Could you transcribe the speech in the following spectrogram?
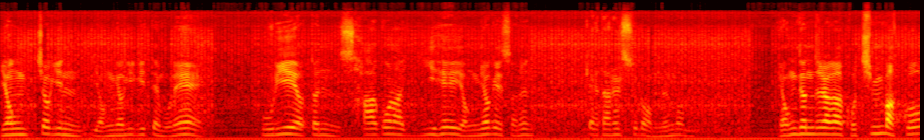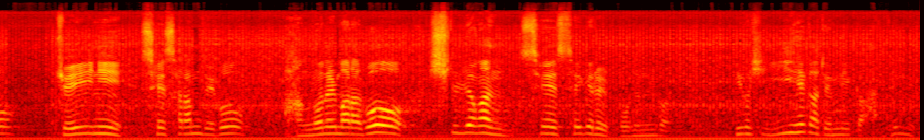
영적인 영역이기 때문에 우리의 어떤 사고나 이해 영역에서는 깨달을 수가 없는 겁니다. 병든 자가 고침받고 죄인이 새 사람 되고 방언을 말하고 신령한 새 세계를 보는 것 이것이 이해가 됩니까? 안 됩니다.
